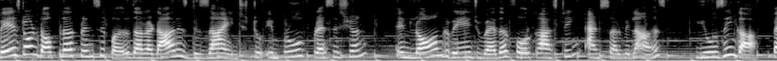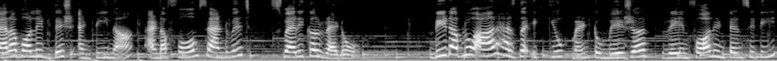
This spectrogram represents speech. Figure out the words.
Based on Doppler principle, the radar is designed to improve precision in long range weather forecasting and surveillance using a parabolic dish antenna and a foam sandwich spherical radome. DWR has the equipment to measure rainfall intensity,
